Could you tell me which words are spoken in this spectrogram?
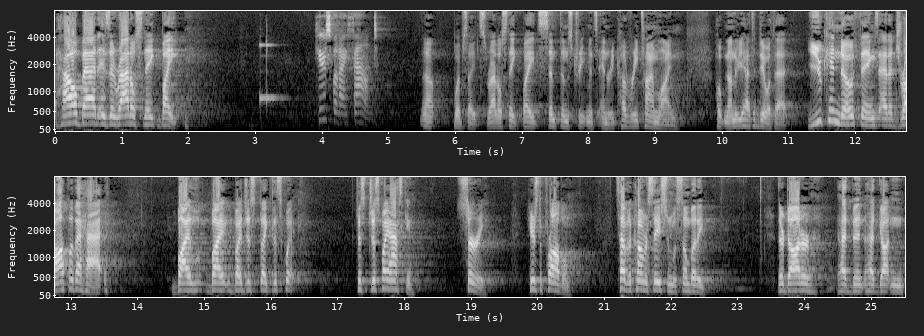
How bad is a rattlesnake bite? Here's what I found. Uh, websites rattlesnake bites, symptoms, treatments, and recovery timeline. Hope none of you have to deal with that. You can know things at a drop of a hat by, by, by just like this quick. Just, just by asking. Siri, here's the problem. It's having a conversation with somebody. Their daughter had, been, had gotten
